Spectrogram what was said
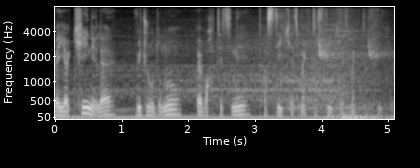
ve yakin ile vücudunu ve vahdetini tasdik etmektir. etmektir.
